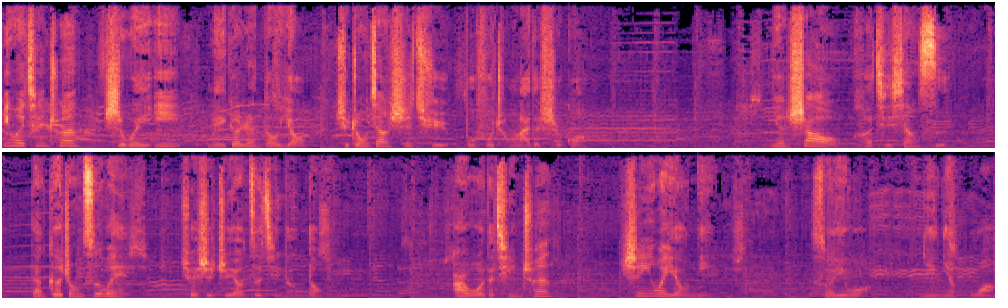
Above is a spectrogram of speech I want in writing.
因为青春是唯一每个人都有，却终将失去、不复重来的时光。年少何其相似，但歌中滋味，却是只有自己能懂。而我的青春，是因为有你，所以我念念不忘。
